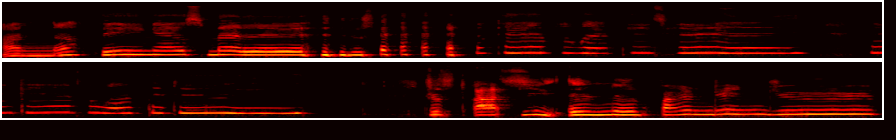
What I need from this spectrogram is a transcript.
And nothing else matters. I care for what they say, I care for what they do. Just I see in the finding you.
